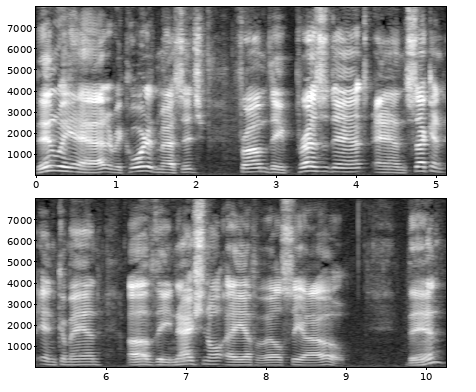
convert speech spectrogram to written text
Then we had a recorded message from the president and second in command of the National AF of LCIO. Then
